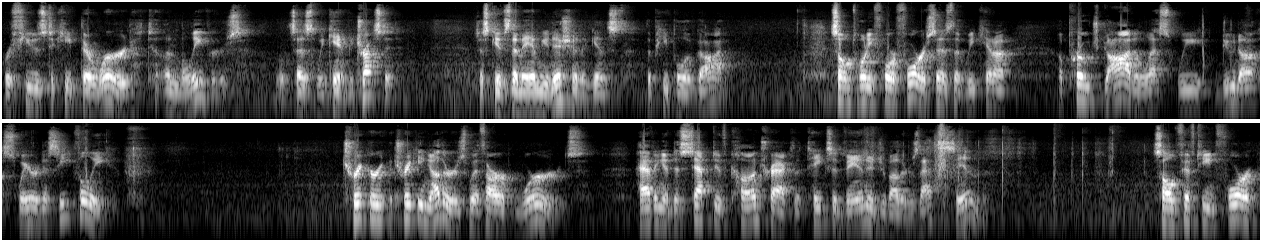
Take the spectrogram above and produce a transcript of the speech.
refuse to keep their word to unbelievers? Well, it says we can't be trusted. It just gives them ammunition against the people of God. Psalm 24 4 says that we cannot approach God unless we do not swear deceitfully tricker, tricking others with our words, having a deceptive contract that takes advantage of others. That's sin. Psalm 15:4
